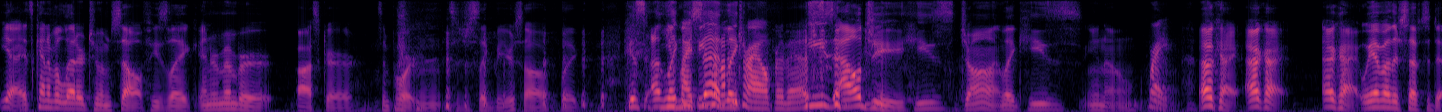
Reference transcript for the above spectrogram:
yeah, it's kind of a letter to himself. He's like, and remember, Oscar. It's important to just like be yourself, like because uh, You like we might be said, like trial for this. he's Algy, he's John, like he's you know. right. Okay, okay, okay. We have other stuff to do.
